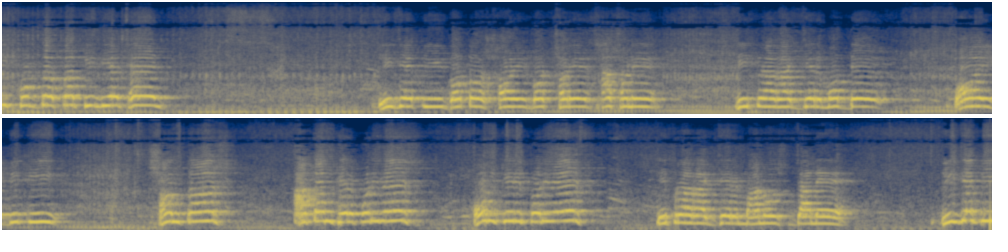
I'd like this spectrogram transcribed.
বিক্ষুব্ধ প্রার্থী দিয়েছেন। বিজেপি গত ছয় বছরের শাসনে ত্রিপুরা রাজ্যের মধ্যে ভয় ভীতি সন্ত্রাস, আতঙ্কের পরিবেশ, হুমকির পরিবেশ, ত্রিপুরা রাজ্যের মানুষ জানে, বিজেপি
